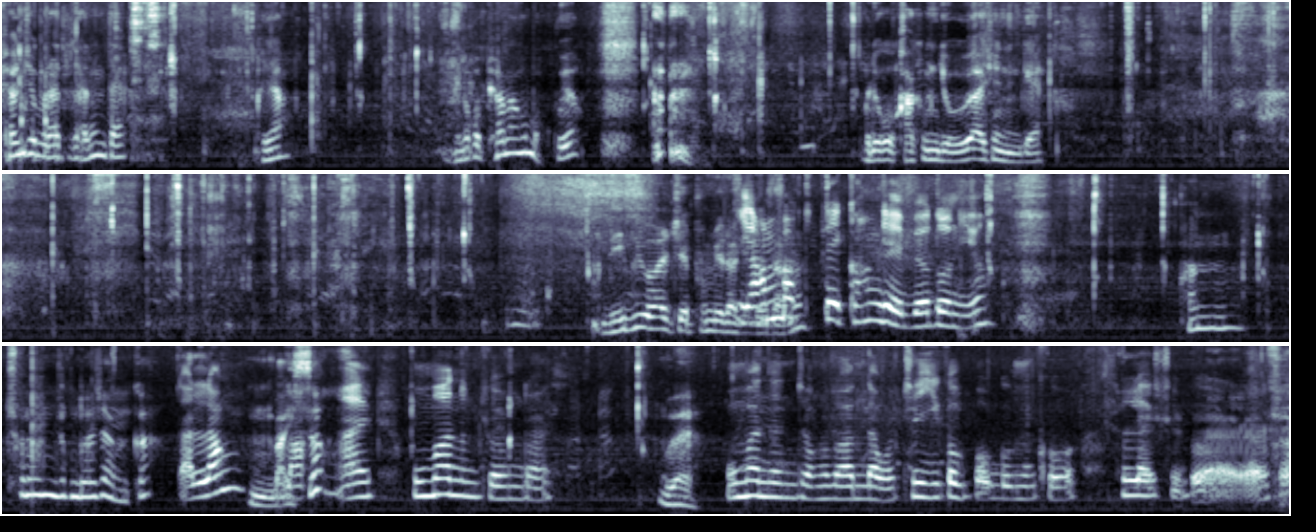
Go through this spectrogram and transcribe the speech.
편집을 해도 되는데 그냥 이러고 편한 거 먹고요. 그리고 가끔 이제 오해하시는 게 리뷰할 이 제품이라기보다는 함박 스테이크 한 개에 몇 원이요? 한 천 원 정도 하지 않을까? 날랑? 음, 맛있어? 마, 아니 5만 원 정도 했어. 왜? 5만 원 정도 한다고. 저 이거 먹으면 그거 플래시로 해서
